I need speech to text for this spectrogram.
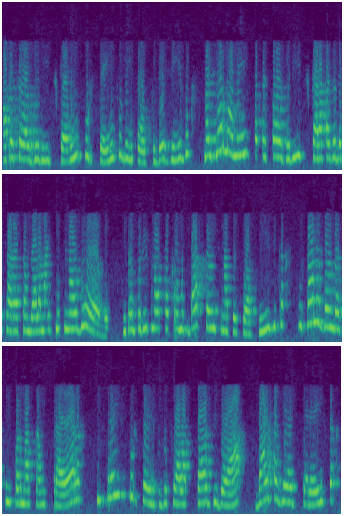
A pessoa jurídica é 1% do imposto devido, mas normalmente a pessoa jurídica ela faz a declaração dela mais no final do ano. Então, por isso, nós focamos bastante na pessoa física e está levando essa informação para ela que 3% do que ela pode doar vai fazer a diferença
